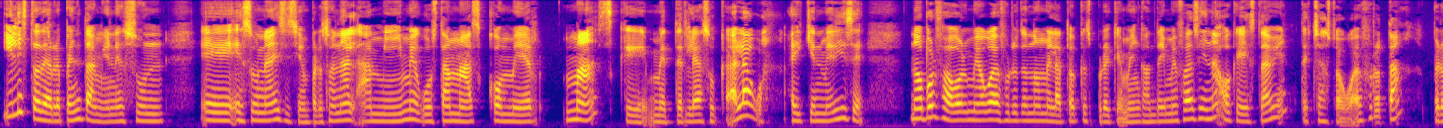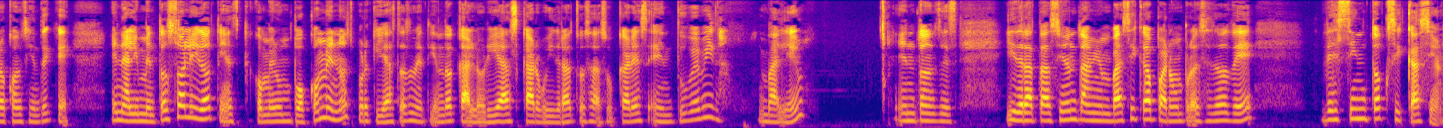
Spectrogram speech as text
Y listo, de repente también es un eh, es una decisión personal. A mí me gusta más comer más que meterle azúcar al agua. Hay quien me dice, no, por favor, mi agua de fruta no me la toques porque me encanta y me fascina. Ok, está bien, te echas tu agua de fruta, pero consciente que en alimento sólido tienes que comer un poco menos porque ya estás metiendo calorías, carbohidratos, azúcares en tu bebida, ¿vale? Entonces, hidratación también básica para un proceso de desintoxicación.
